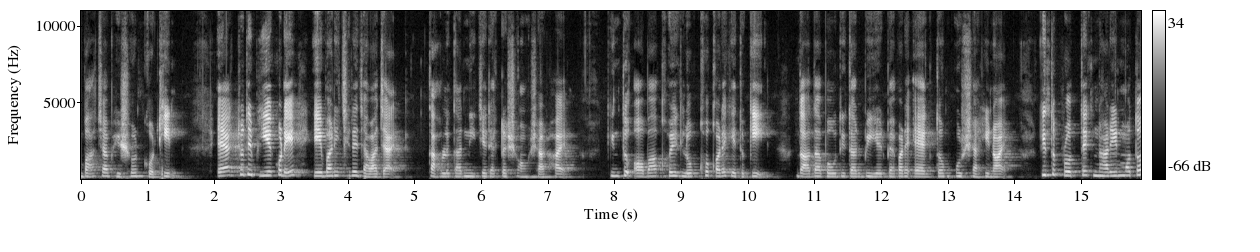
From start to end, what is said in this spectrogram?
বাঁচা ভীষণ কঠিন। এক যদি বিয়ে করে এ বাড়ি ছেড়ে যাওয়া যায়, তাহলে তার নিজের একটা সংসার হয়। কিন্তু অবাক হয়ে লক্ষ্য করে কেতকী দাদা বৌদি তার বিয়ের ব্যাপারে একদম উৎসাহী নয়। কিন্তু প্রত্যেক নারীর মতো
